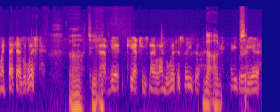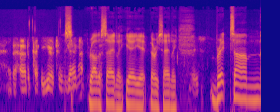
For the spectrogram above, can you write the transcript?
went back over west. Oh, gee. Um, yeah, no longer with us either. No, un- Either he uh, had a heart attack a year or two ago, mate. rather sadly. Yeah, yeah, very sadly. Yes. Brett, um,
